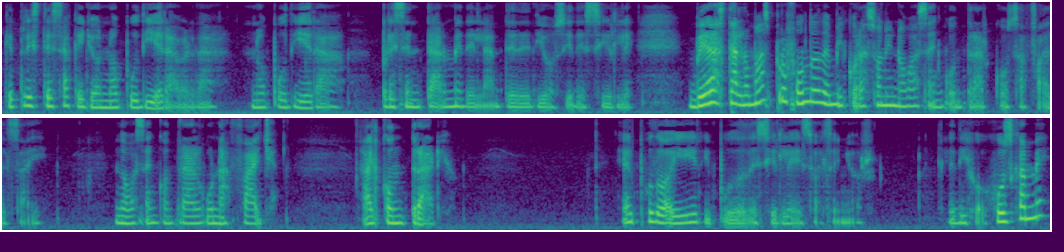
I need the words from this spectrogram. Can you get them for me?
qué tristeza que yo no pudiera, ¿verdad? No pudiera presentarme delante de Dios y decirle, Ve hasta lo más profundo de mi corazón y no vas a encontrar cosa falsa ahí. No vas a encontrar alguna falla. Al contrario. Él pudo ir y pudo decirle eso al Señor. Le dijo, júzgame,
